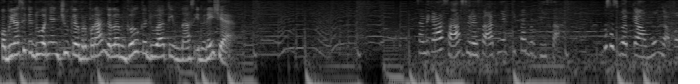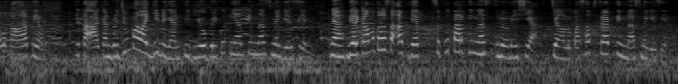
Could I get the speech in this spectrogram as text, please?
kombinasi keduanya juga berperan dalam gol kedua timnas Indonesia. Cantik rasa, sudah saatnya kita berpisah. Khusus buat kamu, nggak perlu khawatir. Kita akan berjumpa lagi dengan video berikutnya Timnas Magazine. Nah, biar kamu terus update seputar Timnas Indonesia, jangan lupa subscribe Timnas Magazine.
